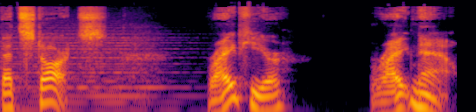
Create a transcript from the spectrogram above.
that starts right here, right now.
